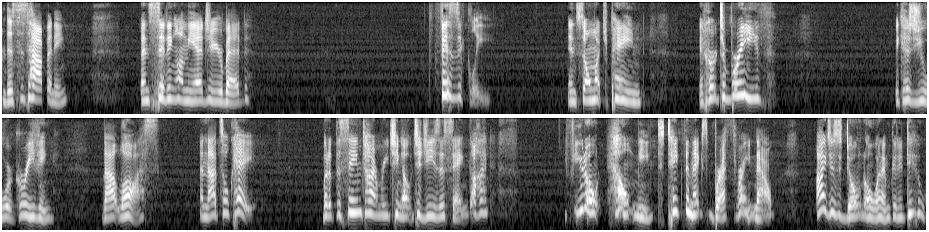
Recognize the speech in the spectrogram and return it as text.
This is happening. And sitting on the edge of your bed, physically in so much pain, it hurt to breathe because you were grieving that loss, and that's okay. But at the same time, reaching out to Jesus, saying, God, if you don't help me to take the next breath right now, I just don't know what I'm going to do.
